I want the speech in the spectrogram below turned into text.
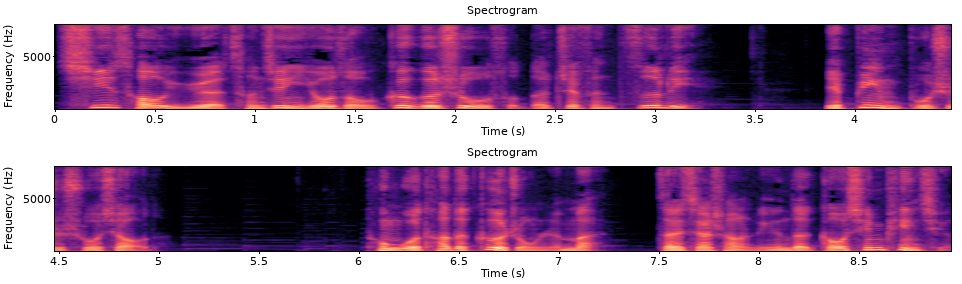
七草雨月曾经游走各个事务所的这份资历，也并不是说笑的。通过他的各种人脉，再加上林的高薪聘请，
